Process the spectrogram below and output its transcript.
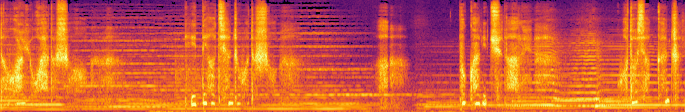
等会儿羽化的时候，你一定要牵着我的手，不管你去哪里，我都想跟着你。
